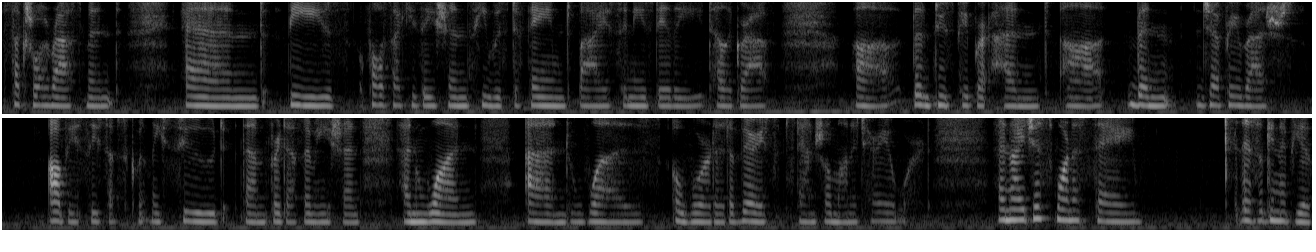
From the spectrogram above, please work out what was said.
sexual harassment and these false accusations he was defamed by Sydney's Daily Telegraph uh, the newspaper, and uh, then Geoffrey Rush obviously subsequently sued them for defamation and won and was awarded a very substantial monetary award. And I just want to say this is going to be a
